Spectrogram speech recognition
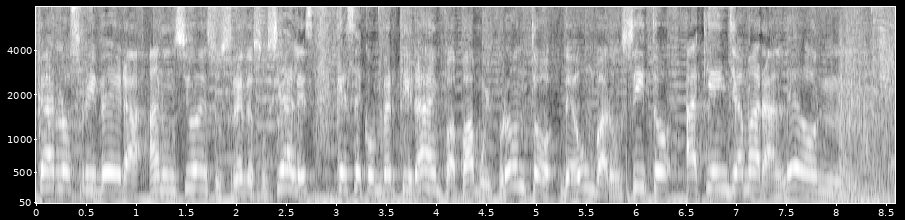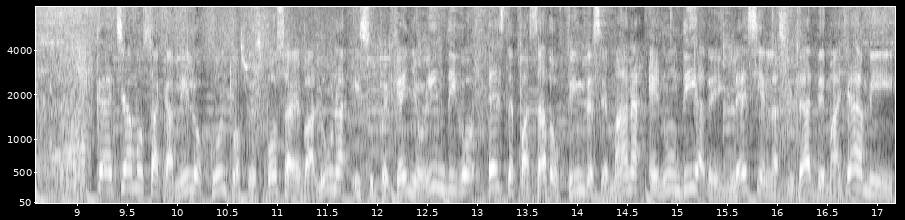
Carlos Rivera anunció en sus redes sociales que se convertirá en papá muy pronto de un varoncito a quien llamarán León. Cachamos a Camilo junto a su esposa Eva Luna y su pequeño Índigo este pasado fin de semana en un día de iglesia en la ciudad de Miami.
